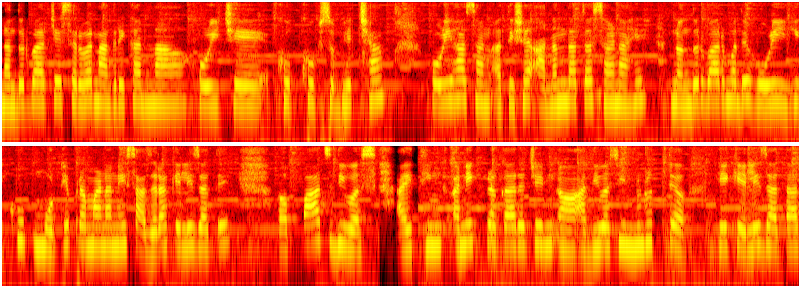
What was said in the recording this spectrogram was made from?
नंदुरबारचे सर्व नागरिकांना होळीचे खूप खूप शुभेच्छा. होळी हा सण अतिशय आनंदाचा सण आहे. नंदुरबारमध्ये होळी ही खूप मोठे प्रमाणाने साजरा केली जाते. पाच दिवस आय थिंक अनेक प्रकारचे आदिवासी नृत्य हे केले जातात.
